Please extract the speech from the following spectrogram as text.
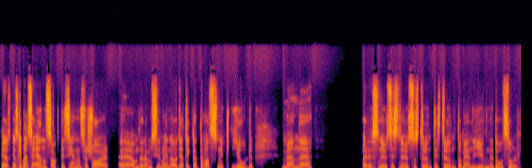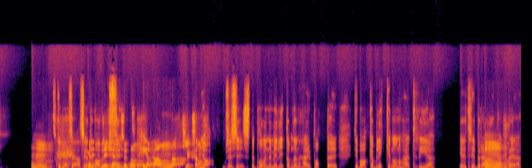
Jag, jag, ska bara säga en sak till scenens försvar eh, om det där med Silmarina. Jag tyckte att den var snyggt gjord. Men eh, vad är det, snus i snus och strunt i strunt om en i gyllene dosor. Mm. Skulle jag säga. Alltså, det, det, det kändes som något helt annat. Liksom. Ja, precis. Det påminner mig lite om den Harry Potter tillbakablicken om de här tre, är det tre bröder? Mm. vad är det?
